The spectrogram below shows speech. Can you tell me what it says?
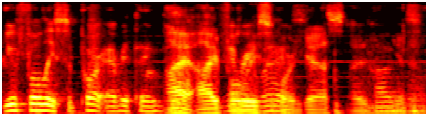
you fully support everything. I I fully support. Yes, I, you know.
